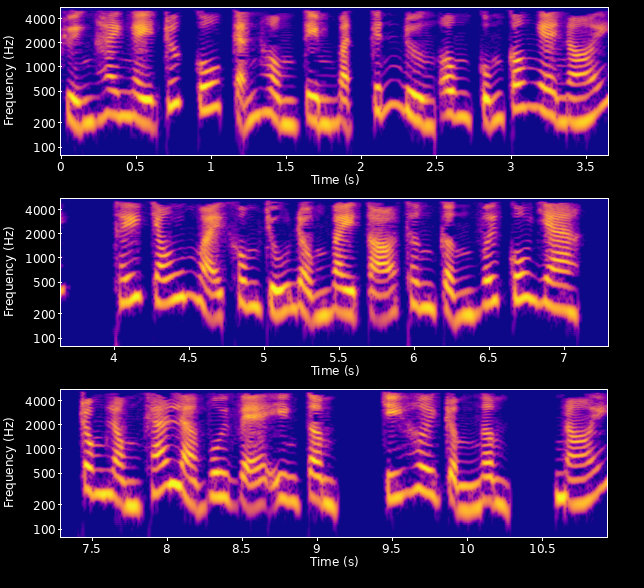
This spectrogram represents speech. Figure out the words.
chuyện hai ngày trước cố cảnh hồng tìm bạch kính đường ông cũng có nghe nói, thấy cháu ngoại không chủ động bày tỏ thân cận với cố gia, trong lòng khá là vui vẻ yên tâm, chỉ hơi trầm ngâm, nói,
